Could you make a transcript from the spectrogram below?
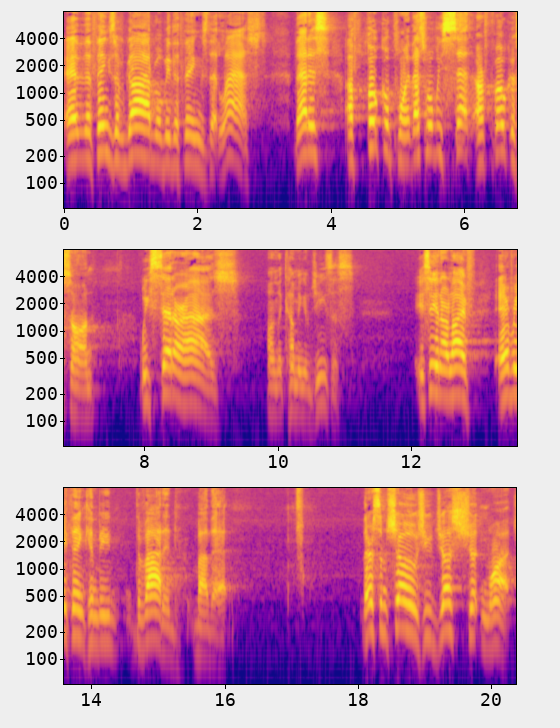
And the things of God will be the things that last. That is a focal point. That's what we set our focus on. We set our eyes on the coming of Jesus. You see, in our life, everything can be divided by that. There are some shows you just shouldn't watch.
